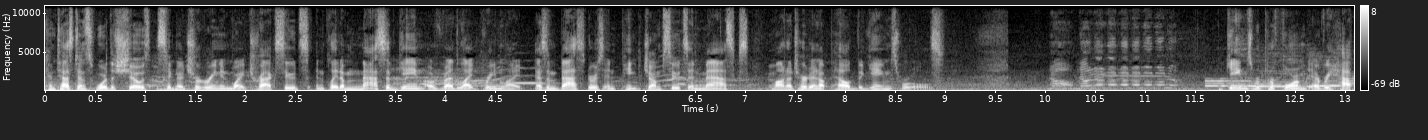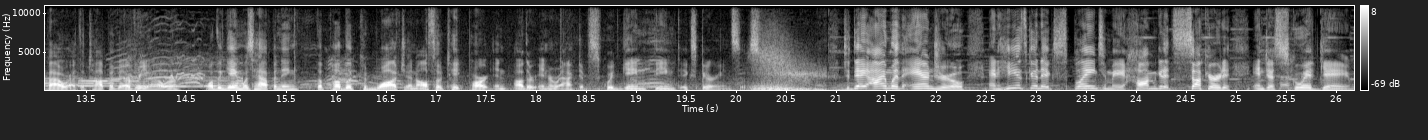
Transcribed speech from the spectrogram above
Contestants wore the show's signature green and white tracksuits and played a massive game of red light, green light as ambassadors in pink jumpsuits and masks monitored and upheld the game's rules. Games were performed every half hour at the top of every hour. While the game was happening, the public could watch and also take part in other interactive Squid Game themed experiences. Today I'm with Andrew, and he is going to explain to me how I'm going to get suckered into Squid Game.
